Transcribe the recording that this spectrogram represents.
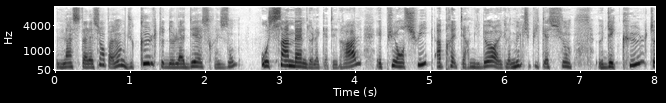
l'installation, par exemple, du culte de la déesse raison au sein même de la cathédrale, et puis ensuite, après Thermidor, avec la multiplication euh, des cultes,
